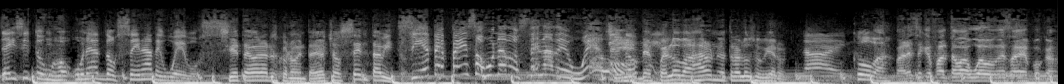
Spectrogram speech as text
Jaycee Tunjo una docena de huevos? 7 dólares con 98 centavitos. Siete pesos una docena de huevos. Sí, después lo bajaron y otra lo subieron. Ay, Cuba. Parece que faltaba huevo en esa época.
